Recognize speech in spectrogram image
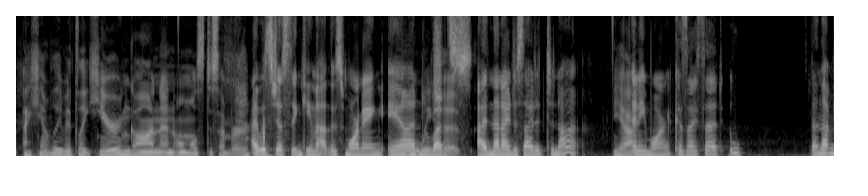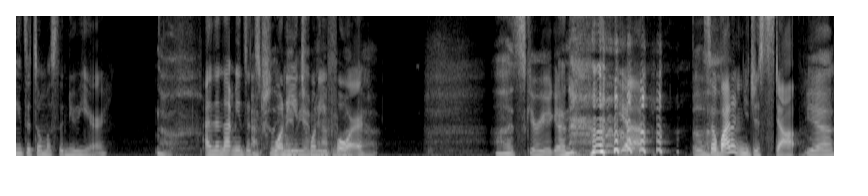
I can't believe it's like here and gone and almost December. I was just thinking that this morning, and Holy let's. And then I decided to not Yeah. anymore because I said, "Ooh, then that means it's almost the new year." And then that means it's Actually, maybe I'm happy about 2024. that. Oh, it's scary again. Yeah. so why don't you just stop? yeah,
